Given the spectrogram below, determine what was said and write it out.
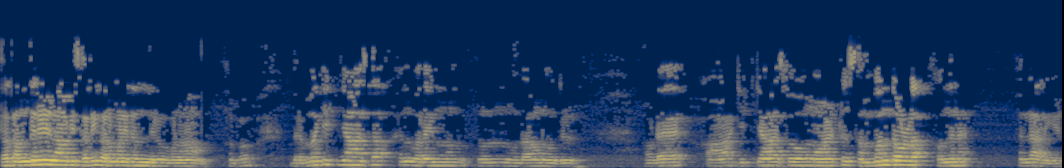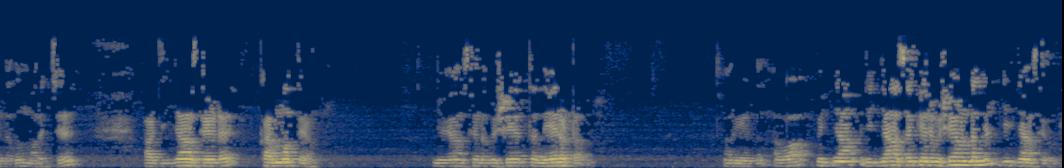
തദന്തരേനാവി സതി കർമ്മണിതം നിരൂപണ. അപ്പൊ ബ്രഹ്മജിജ്ഞാസ എന്ന് പറയുന്നുണ്ടാവണമെങ്കിൽ അവിടെ ആ ജിജ്ഞാസവുമായിട്ട് സംബന്ധമുള്ള ഒന്നിനെ അല്ല അറിയേണ്ടത് മറിച്ച് ആ ജിജ്ഞാസയുടെ കർമ്മത്തെയാണ്. ജിജ്ഞാസയുടെ വിഷയത്തെ നേരിട്ടാണ് അറിയേണ്ടത്. അപ്പൊ വിജ്ഞാ ജിജ്ഞാസയ്ക്ക് ഒരു വിഷയമുണ്ടെങ്കിൽ ജിജ്ഞാസയുണ്ട്.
